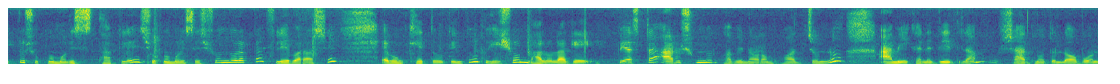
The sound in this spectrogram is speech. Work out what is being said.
একটু শুকনো মরিচ থাকলে শুকনো মরিচের সুন্দর একটা ফ্লেভার আসে এবং খেতেও কিন্তু ভীষণ ভালো লাগে। পেঁয়াজটা আরও সুন্দরভাবে নরম হওয়ার জন্য আমি এখানে দিয়ে দিলাম স্বাদ মতো লবণ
